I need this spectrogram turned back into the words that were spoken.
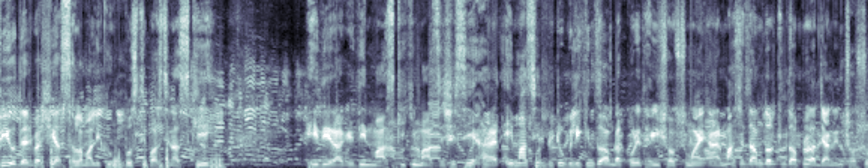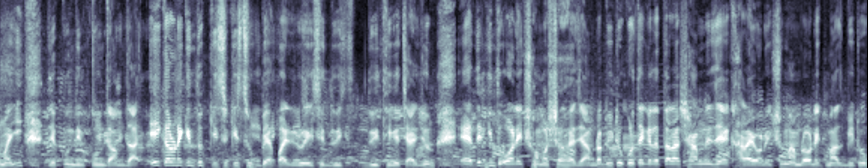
প্রিয় দেশবাসী আসসালামু আলাইকুম। বুঝতে পারছেন আজকে ঈদের আগের দিন মাছ কি কি মাছ এসেছে? আর এই মাছের ভিডিওগুলি কিন্তু আমরা করে থাকি সব সময় আর মাছের দাম দর কিন্তু আপনারা জানেন সব সময়ই যে কোন দিন কোন দাম যায়। এই কারণে কিন্তু কিছু কিছু ব্যাপারী রয়েছে দুই দুই থেকে চারজন। এদের কিন্তু অনেক সমস্যা হয়ে যায়। আমরা ভিডিও করতে গেলে তারা সামনে যে খাড়ায় অনেক সময় আমরা অনেক মাছ ভিডিও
